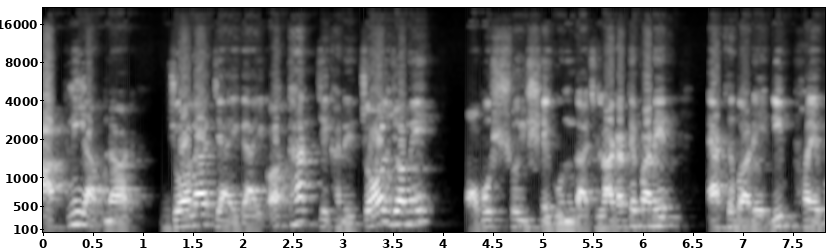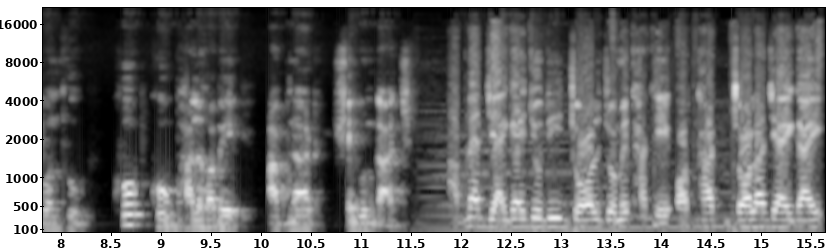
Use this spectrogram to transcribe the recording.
আপনি আপনার জলা জায়গায়, অর্থাৎ যেখানে জল জমে, অবশ্যই সেগুন গাছ লাগাতে পারেন। একেবারে নির্ভয়ে বন্ধু, খুব খুব ভালো হবে আপনার সেগুন গাছ। আপনার জায়গায় যদি জল জমে থাকে, অর্থাৎ জলা জায়গায়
